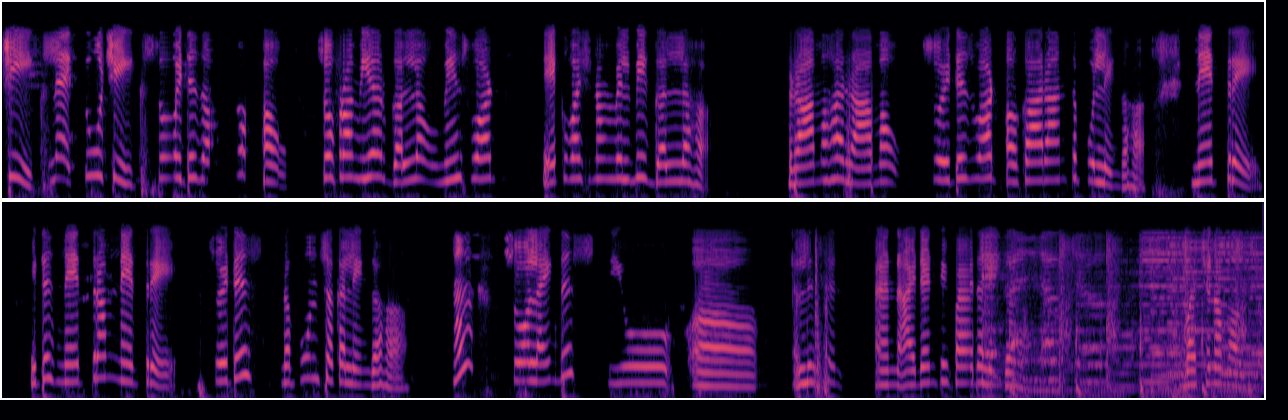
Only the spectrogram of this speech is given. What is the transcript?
cheeks like two cheeks so it is also au so from here gallau means what ekvachanam will be gallah ramah ramau so it is what akaranta pullingah netre it is netram netre so it is napunsakalingah huh? so like this you uh, listen and identify the linga vachanam also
